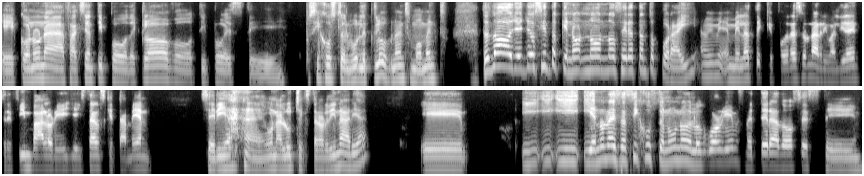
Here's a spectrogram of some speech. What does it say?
eh, con una facción tipo The Club o tipo, este, pues sí, justo el Bullet Club, ¿no? En su momento. Entonces, no, yo, yo siento que no, no, no sería tanto por ahí. A mí me, late que podría ser una rivalidad entre Finn Balor y AJ Styles, que también sería una lucha extraordinaria. Eh, y, y, y, en una es así, justo en uno de los Wargames, meter a dos, este,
